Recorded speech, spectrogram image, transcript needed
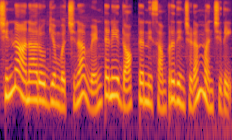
చిన్న అనారోగ్యం వచ్చినా వెంటనే డాక్టర్ని సంప్రదించడం మంచిది.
